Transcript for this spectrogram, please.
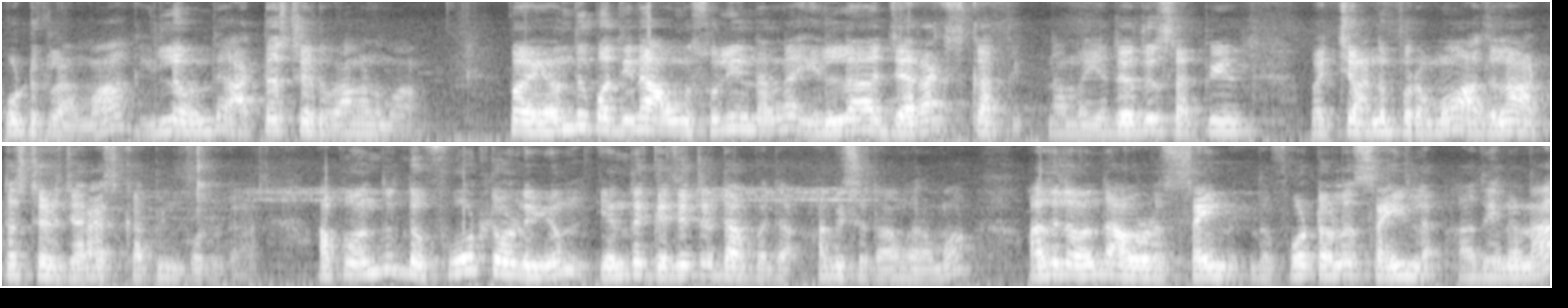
போட்டுக்கலாமா? இல்லை வந்து அட்டஸ்டட் வாங்கணுமா? இப்போ வந்து பார்த்தீங்கன்னா அவங்க சொல்லியிருந்தாங்க எல்லா ஜெராக்ஸ் காப்பி நம்ம எது எது சப்பி வச்சு அனுப்புகிறோமோ அதெல்லாம் அட்டஸ்டட் ஜெராக்ஸ் காப்பின்னு போட்டிருக்காங்க. அப்போ வந்து இந்த ஃபோட்டோலையும் எந்த கெஜெட்டட் ஆஃபீஸர் வாங்குறோமோ அதில் வந்து அவரோட சைன் இந்த ஃபோட்டோவில் சைனில் அது என்னென்னா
